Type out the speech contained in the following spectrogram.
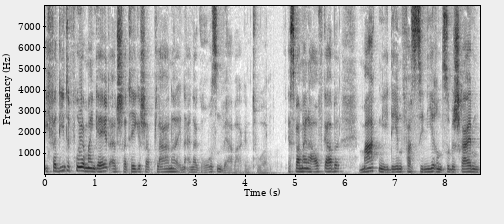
Ich verdiente früher mein Geld als strategischer Planer in einer großen Werbeagentur. Es war meine Aufgabe, Markenideen faszinierend zu beschreiben,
